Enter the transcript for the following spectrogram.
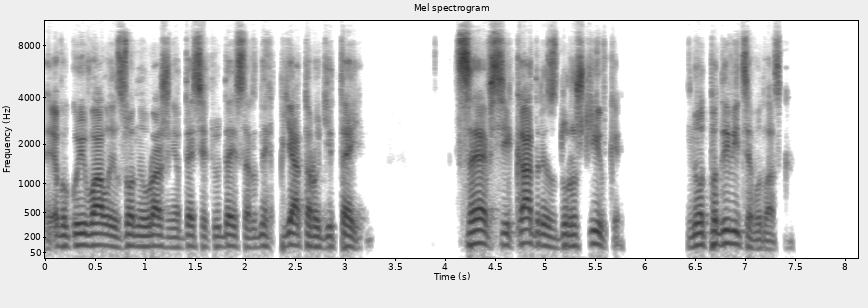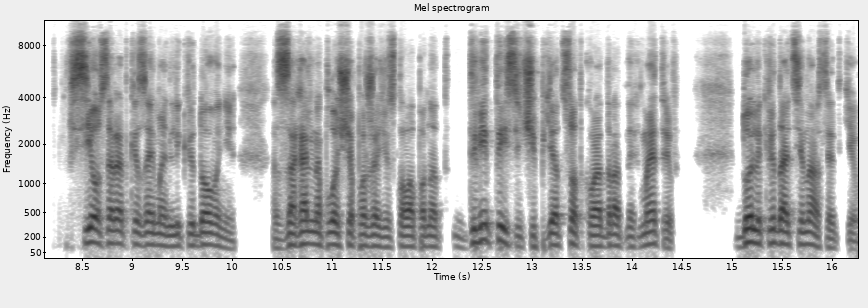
евакуювали з зони ураження 10 людей, серед них п'ятеро дітей. Це всі кадри з Дружківки. Ну, от подивіться, будь ласка. Всі осередки займань ліквідовані. Загальна площа пожежі склала понад 2500 квадратних метрів. До ліквідації наслідків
